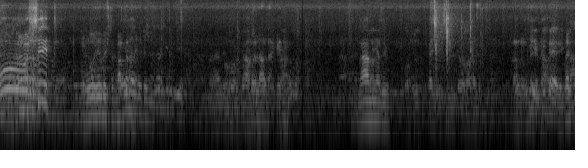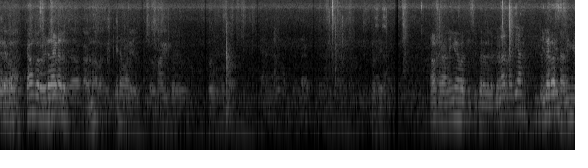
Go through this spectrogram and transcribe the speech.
ও শিট ও হে বেস্ট মারতে না না নিয়ে যাও কাম করো এটা রাইটা দো এটা মারে আর রানিং এ আবার কিছু করে দিলে লাল দিয়া কিলে রাস রানিং এ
